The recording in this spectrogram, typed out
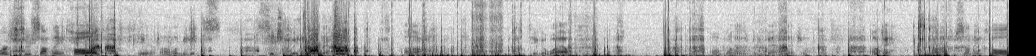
Works through something called... Here, oh, let me get this situated. Um, take a while. Oh, no, that was pretty fast, actually. Okay. Through something called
